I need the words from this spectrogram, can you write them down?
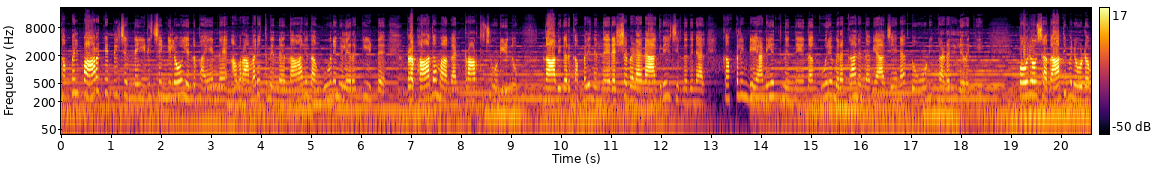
കപ്പൽ പാറക്കെട്ടിൽ ചെന്ന് ഇടിച്ചെങ്കിലോ എന്ന് ഭയന്ന് അവർ അമരത്ത് നിന്ന് നാല് നങ്കൂരങ്ങൾ ഇറക്കിയിട്ട് പ്രഭാതമാകാൻ പ്രാർത്ഥിച്ചുകൊണ്ടിരുന്നു. നാവികർ കപ്പലിൽ നിന്ന് രക്ഷപ്പെടാൻ ആഗ്രഹിച്ചിരുന്നതിനാൽ കപ്പലിന്റെ അണിയത്ത് നിന്ന് നങ്കൂരമിറക്കാനെന്ന വ്യാജേന തോണി കടലിലിറക്കി. പൗലോ ശതാധിപനോടും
